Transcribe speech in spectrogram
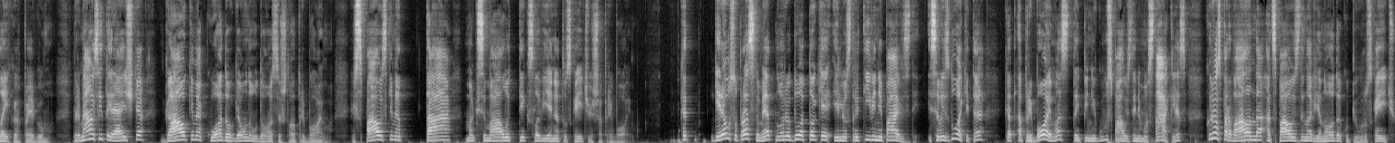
laiko ir pajėgumų. Pirmiausiai tai reiškia, gaukime kuo daugiau naudos iš to apribojimo. Išspauskime tą maksimalų tikslo vienetų skaičių iš apribojimų. Kad geriau suprastumėt, noriu duoti tokį iliustratyvinį pavyzdį. Įsivaizduokite, kad apribojimas tai pinigų spausdinimo staklės, kurios per valandą atspausdina vienodą kupiūrų skaičių.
